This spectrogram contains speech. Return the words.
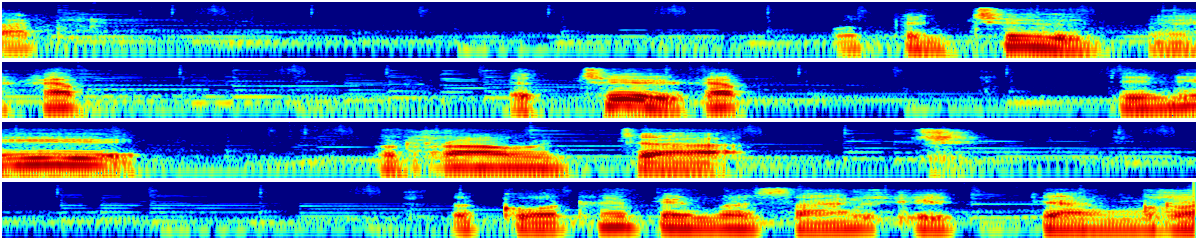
วัดเป็นชื่อนะครับเจ็ดชื่อครับ ทีนี้เราจะสะกดให้เป็นภาษาอังกฤษอย่างไร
